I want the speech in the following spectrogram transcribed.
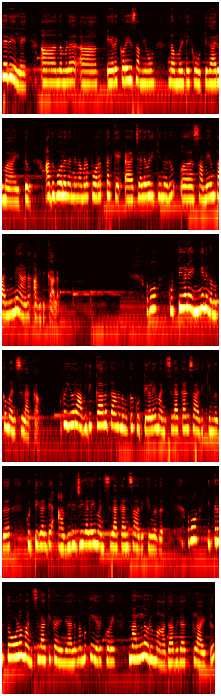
ശരിയല്ലേ? നമ്മൾ ഏറെക്കുറെ സമയവും നമ്മളുടെ കൂട്ടുകാരുമായിട്ടും അതുപോലെ തന്നെ നമ്മൾ പുറത്തൊക്കെ ചെലവഴിക്കുന്നൊരു സമയം തന്നെയാണ് അവധിക്കാലം. അപ്പോൾ കുട്ടികളെ എങ്ങനെ നമുക്ക് മനസ്സിലാക്കാം? അപ്പോൾ ഈ ഒരു അവധിക്കാലത്താണ് നമുക്ക് കുട്ടികളെ മനസ്സിലാക്കാൻ സാധിക്കുന്നത് കുട്ടികളുടെ അഭിരുചികളെ മനസ്സിലാക്കാൻ സാധിക്കുന്നത്. അപ്പോൾ ഇത്രത്തോളം മനസ്സിലാക്കി കഴിഞ്ഞാൽ നമുക്ക് ഏറെക്കുറെ നല്ലൊരു മാതാപിതാക്കളായിട്ട്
